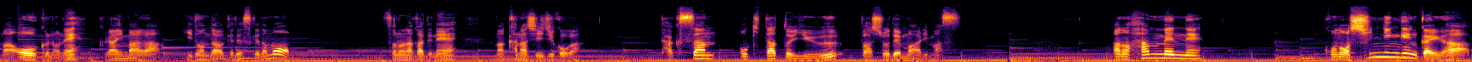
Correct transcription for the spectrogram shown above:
まあ、多くのね、クライマーが挑んだわけですけども、その中でね、まあ、悲しい事故がたくさん起きたという場所でもあります。あの反面ね、この森林限界が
